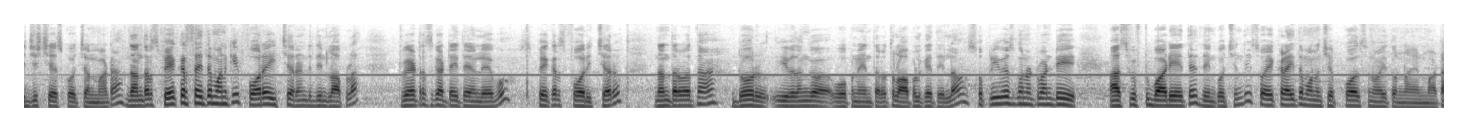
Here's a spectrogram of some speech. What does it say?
అడ్జస్ట్ చేసుకోవచ్చు అనమాట దాని తర్వాత స్పీకర్స్ అయితే మనకి ఫోరే ఇచ్చారండి దీని లోపల. ట్వేటర్స్ గట్ అయితే ఏం లేవు. స్పీకర్స్ ఫోర్ ఇచ్చారు. దాని తర్వాత డోర్ ఈ విధంగా ఓపెన్ అయిన తర్వాత లోపలికి అయితే వెళ్ళాం. సో ప్రీవియస్గా ఉన్నటువంటి స్విఫ్ట్ బాడీ అయితే దీనికి వచ్చింది. సో ఇక్కడైతే మనం చెప్పుకోవాల్సినవి అయితే ఉన్నాయన్నమాట.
